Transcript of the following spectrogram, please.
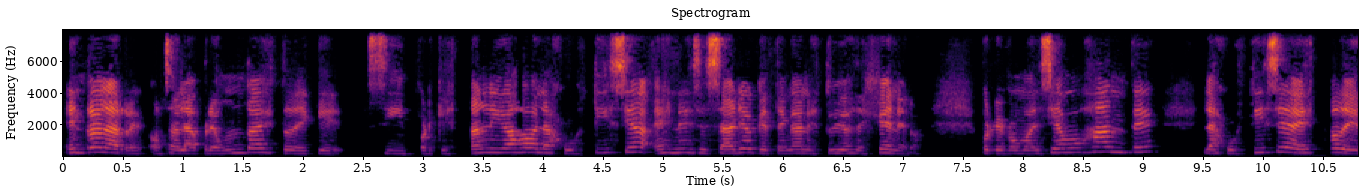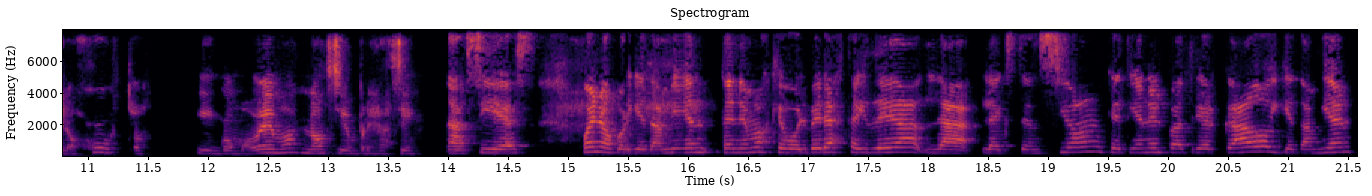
entra la, o sea, la pregunta esto de que si porque están ligados a la justicia es necesario que tengan estudios de género. Porque como decíamos antes, la justicia es esto de lo justo y como vemos no siempre es así. Así es. Bueno, porque también tenemos que volver a esta idea, la, la, extensión que tiene el patriarcado y que también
